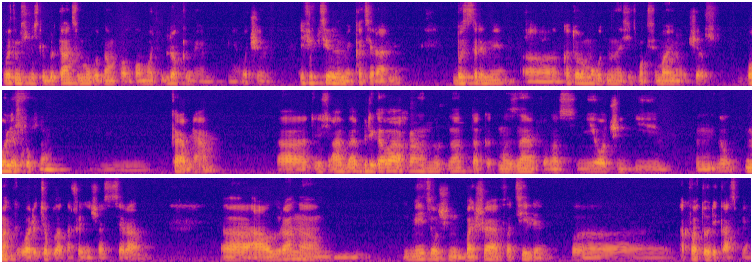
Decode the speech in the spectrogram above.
в этом смысле британцы могут нам помочь легкими, очень эффективными катерами, быстрыми, а, которые могут наносить максимальный ущерб более крупным кораблям. А, то есть а береговая охрана нужна, так как мы знаем, что у нас не очень и, ну, мягко говоря, теплые отношения сейчас с Ираном. А, а у Ирана имеется очень большая флотилия в э, акватории Каспия.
